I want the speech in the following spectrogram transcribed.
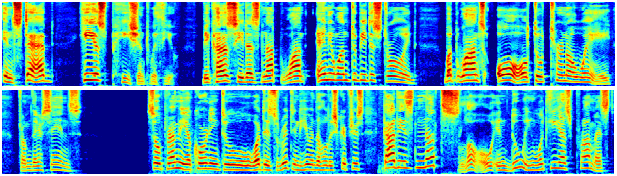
Instead, he is patient with you, because he does not want anyone to be destroyed, but wants all to turn away from their sins. So, Premi, according to what is written here in the Holy Scriptures, God is not slow in doing what He has promised.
